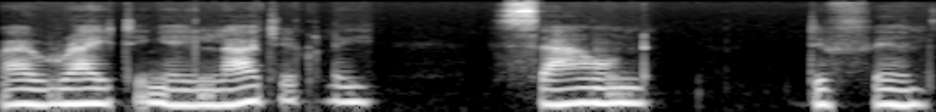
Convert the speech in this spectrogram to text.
by writing a logically sound defense,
